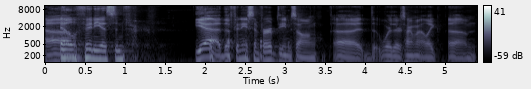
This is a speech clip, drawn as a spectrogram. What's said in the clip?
Um, El Phineas and Ferb. Yeah, the Phineas and Ferb theme song, uh, where they're talking about like um,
